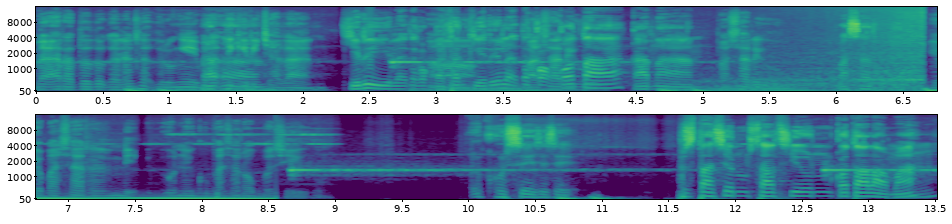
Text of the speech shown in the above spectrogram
Lek arah tutuk kadang sak durunge berarti Heeh. kiri jalan. Kiri lek teko Gadang Ah, kiri lek teko pasar kota kanan. Pasar iku. Pasar. Ya pasar di iku pasar opo sih iku? Iku sih sih. Stasiun stasiun Kota Lama. Hmm.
